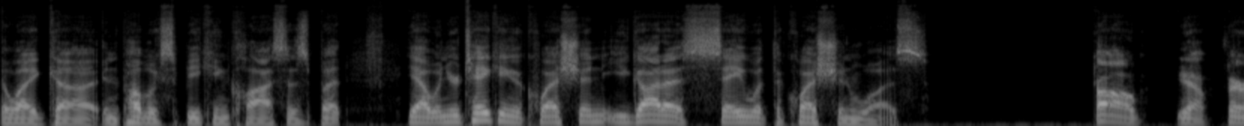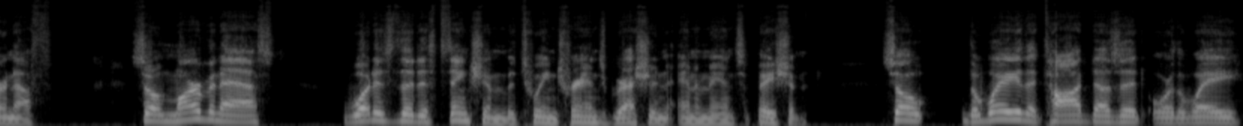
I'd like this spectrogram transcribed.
like uh in public speaking classes but yeah when you're taking a question you got to say what the question was. Oh yeah fair enough. So marvin asked what is the distinction between transgression and emancipation? So the way that Todd does it, or the way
